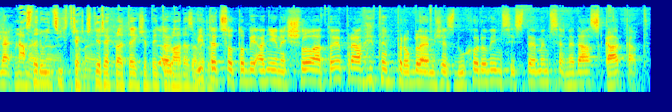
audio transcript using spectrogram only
ne, v následujících ne, ne, třech, čtyřech letech, že by to vláda zavedla. Víte co, to by ani nešlo a to je právě ten problém, že s důchodovým systémem se nedá skákat.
